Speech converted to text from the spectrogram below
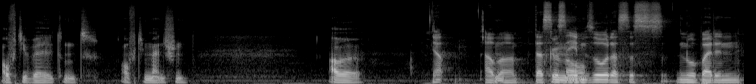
auf die Welt und auf die Menschen. Aber. Ja, aber hm, das genau. ist eben so, dass das nur bei den,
